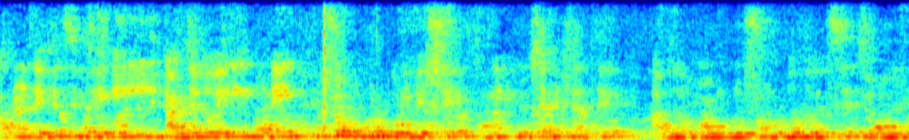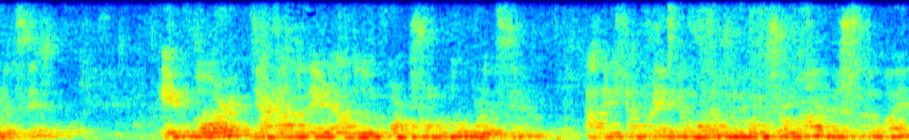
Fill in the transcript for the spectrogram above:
আপনারা দেখেছেন যে এই কার্যালয়ে অনেক উৎসবমুখর পরিবেশে, অনেক উৎসাহের সাথে আবেদন ফর্মগুলো সংগ্রহ হয়েছে, জমা করেছে এরপর যারা আমাদের আবেদন ফর্ম সংগ্রহ করেছে তাদের সাথে একটা মনোনয়ন সভা অনুষ্ঠিত হয়।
